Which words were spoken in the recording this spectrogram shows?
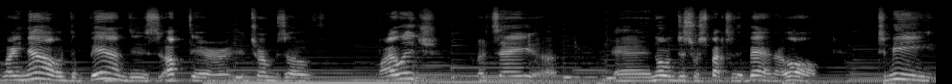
right now the band is up there in terms of mileage, let's say, uh, and no disrespect to the band at all. To me,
